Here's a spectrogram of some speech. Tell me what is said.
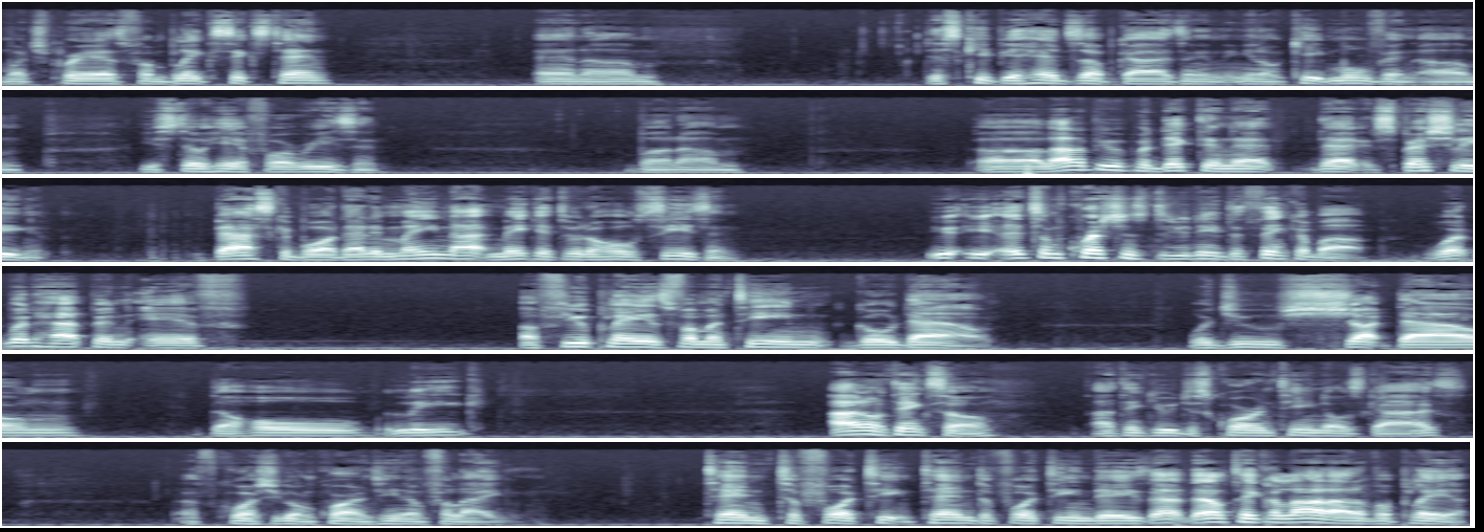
Much prayers from Blake 610 and um, just keep your heads up, guys, and you know keep moving. Um, you're still here for a reason. But um, uh, a lot of people predicting that that especially basketball that it may not make it through the whole season. You, you, it's some questions that you need to think about. What would happen if a few players from a team go down? Would you shut down the whole league? I don't think so. I think you just quarantine those guys. Of course, you're gonna quarantine them for like ten to 14, 10 to fourteen days. That that'll take a lot out of a player,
